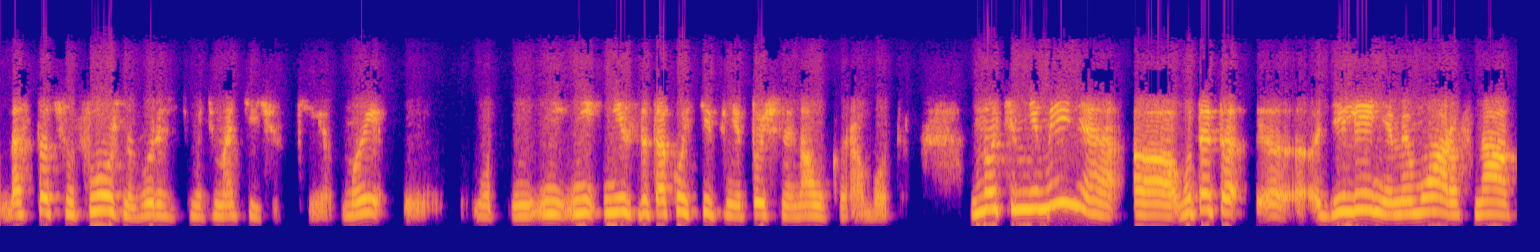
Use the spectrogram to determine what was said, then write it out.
достаточно сложно выразить математически. Мы вот, не, не, не до такой степени точной наукой работаем. Но, тем не менее, э, вот это э, деление мемуаров на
